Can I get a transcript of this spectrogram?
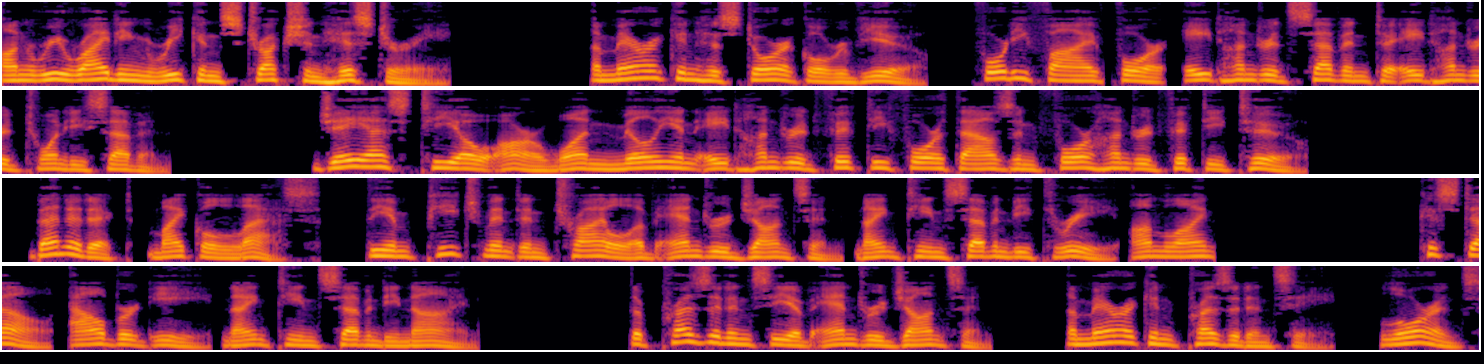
On Rewriting Reconstruction History. American Historical Review. 45 807–827. JSTOR 1854452. Benedict, Michael Les. The Impeachment and Trial of Andrew Johnson 1973 online Castel, Albert E. 1979. The Presidency of Andrew Johnson. American Presidency. Lawrence,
